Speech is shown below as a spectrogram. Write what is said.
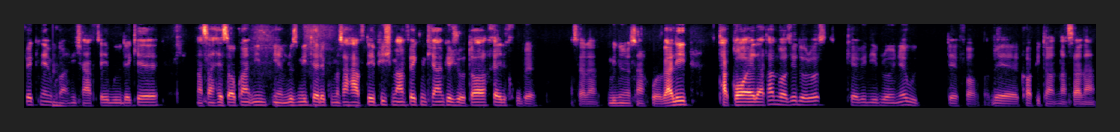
فکر نمی کنم هیچ هفته بوده که مثلا حساب کنم این امروز میتره که مثلا هفته پیش من فکر می‌کردم که جوتا خیلی خوبه. مثلا می‌دونستن خوبه. ولی قاعدتا بازی درست کوین دیبروینه بود دفاع به کاپیتان مثلا.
